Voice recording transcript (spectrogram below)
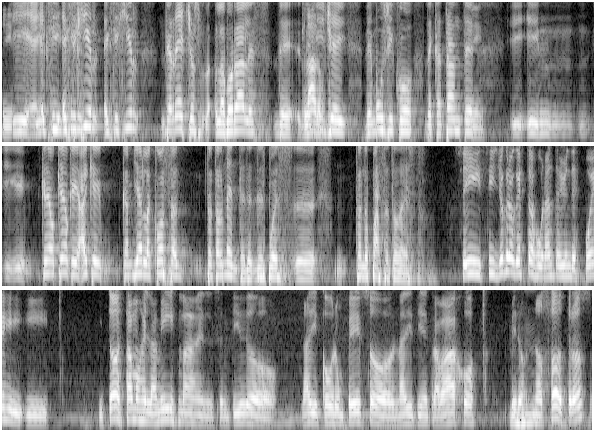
y exigir, exigir derechos laborales de, DJ, de músico, de cantante. Y, creo, creo que hay que cambiar la cosa totalmente después, eh, cuando pasa todo esto. Sí, sí, yo creo que esto es un antes y un después y, todos estamos en la misma, en el sentido, nadie cobra un peso, nadie tiene trabajo, pero nosotros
